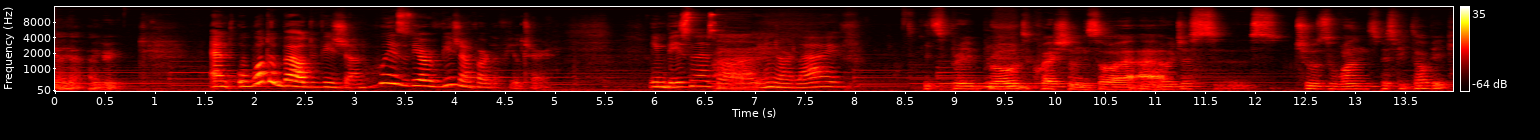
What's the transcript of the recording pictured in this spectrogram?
Yeah, yeah. I agree. and what about vision who is your vision for the future in business or in your life It's a pretty broad question, so I, I, will just choose one specific topic.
